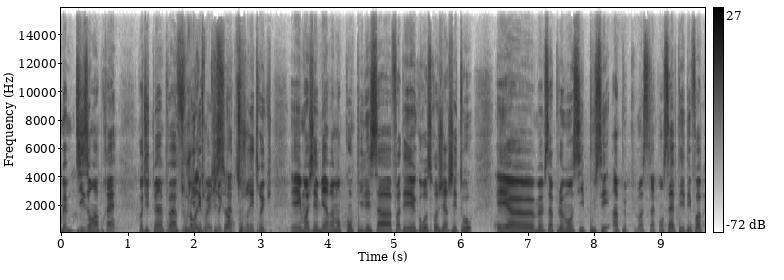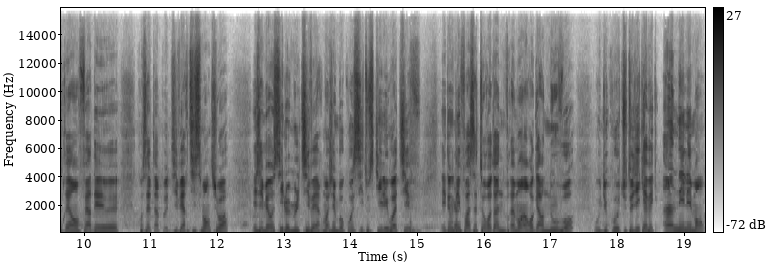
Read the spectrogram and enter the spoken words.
même dix ans après quand tu te mets un peu à Toujours fouiller des des fois trucs t'as toujours des trucs. Et moi j'aime bien vraiment compiler ça faire des grosses recherches et tout. Et euh, même simplement aussi pousser un peu plus loin certains concepts et des fois après en faire des concepts un peu de divertissement tu vois. Et j'aime bien aussi le multivers. Moi j'aime beaucoup aussi tout ce qui est les what if. Et donc des fois ça te redonne vraiment un regard nouveau où du coup tu te dis qu'avec un élément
